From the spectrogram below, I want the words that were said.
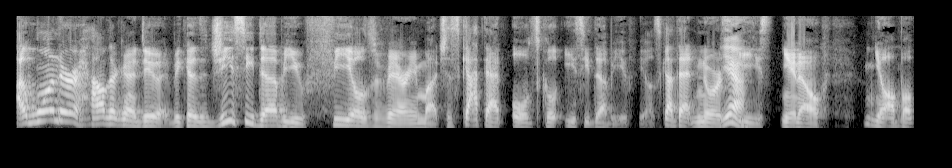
I wonder how they're going to do it because GCW feels very much. It's got that old school ECW feel. It's got that Northeast, you know, you know, I'm a,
